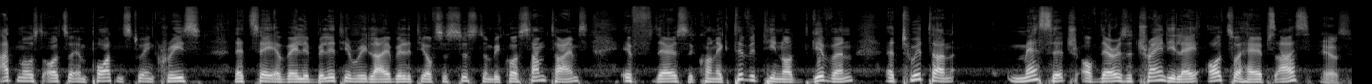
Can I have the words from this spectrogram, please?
utmost also importance to increase let's say availability and reliability of the system because sometimes if there's a connectivity not given a twitter message of there is a train delay also helps us yes.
